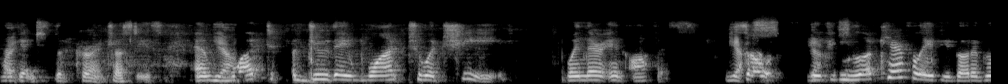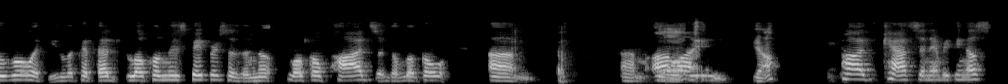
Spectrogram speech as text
right. against the current trustees and Yeah. what do they want to achieve when they're in office Yes. So, if you look carefully if you go to google if you look at the local newspapers or the no- local pods or the local um, um, online Yeah. podcasts and everything else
